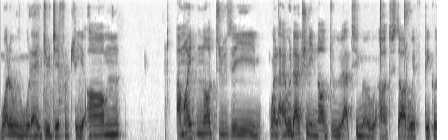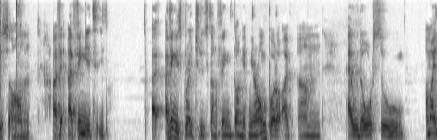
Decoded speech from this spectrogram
what would I do differently? Um, I might not do the well. I would actually not do AppSumo uh, to start with because um, I th- I think it's it's I, I think it's great to do this kind of thing. Don't get me wrong, but I um I would also I might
